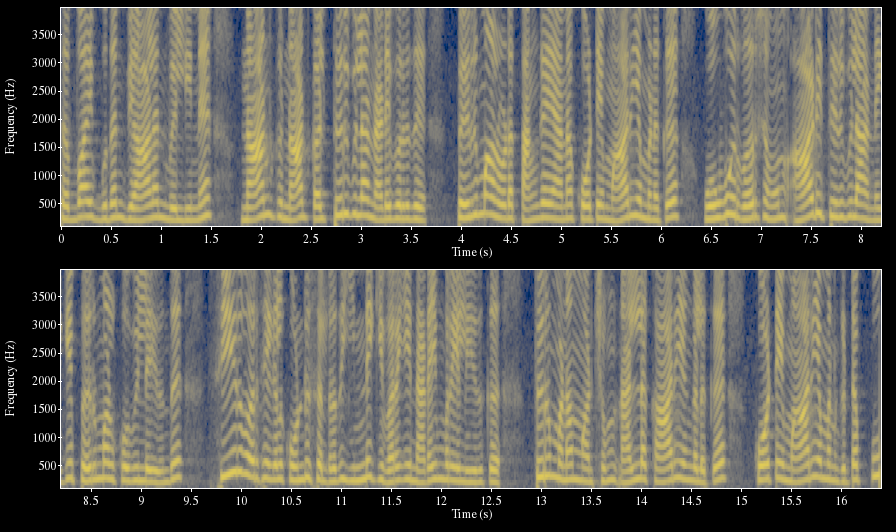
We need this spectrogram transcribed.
செவ்வாய் புதன் வியாழன் வெள்ளின்னு நான்கு நாட்கள் திருவிழா நடைபெறுது. பெருமாளோட தங்கையான கோட்டை மாரியம்மனுக்கு ஒவ்வொரு வருஷமும் ஆடி திருவிழா அன்னைக்கு பெருமாள் கோவிலில் இருந்து சீர்வரிசைகள் கொண்டு செல்றது இன்னைக்கு வரைக்கும் நடைமுறையில் இருக்கு. திருமணம் மற்றும் நல்ல காரியங்களுக்கு கோட்டை மாரியம்மன் கிட்ட பூ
